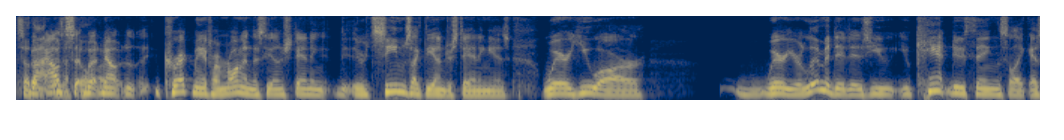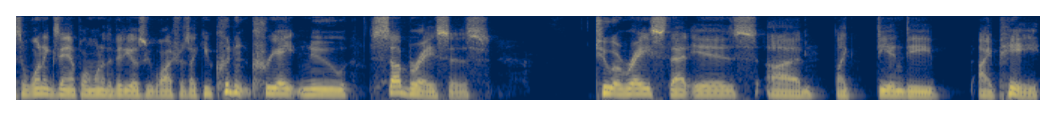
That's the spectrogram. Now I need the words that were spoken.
so but outside, but now, correct me if I'm wrong on this. The understanding, it seems like the understanding is where you are, where you're limited is you you can't do things like as one example in one of the videos we watched was like you couldn't create new sub races to a race that is uh, like D and D IP,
